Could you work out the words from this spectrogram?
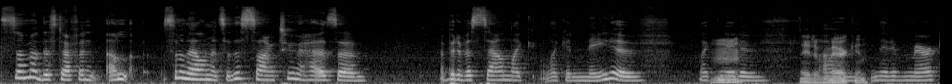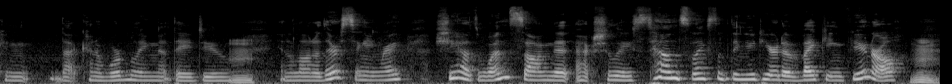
some of the stuff and uh, some of the elements of this song too has um, a bit of a sound like like a native like Mhm. native Native um, American. native american that kind of warbling that they do Mm. in a lot of their singing right she has one song that actually sounds like something you'd hear at a viking funeral Mm.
